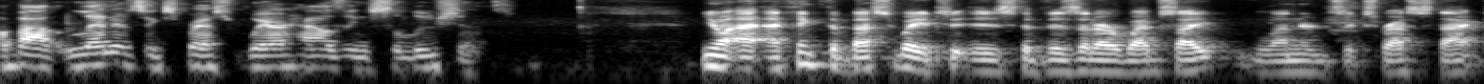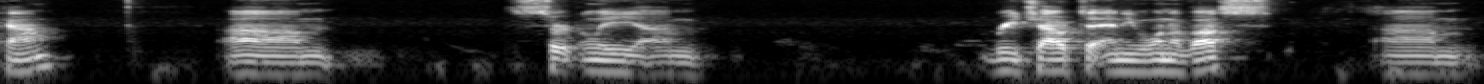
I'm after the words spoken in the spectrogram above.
about Leonard's Express warehousing solutions? you know, I, I, think the best way to is to visit our website, leonardsexpress.com. Um, certainly um, reach out to any one of us. Um,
